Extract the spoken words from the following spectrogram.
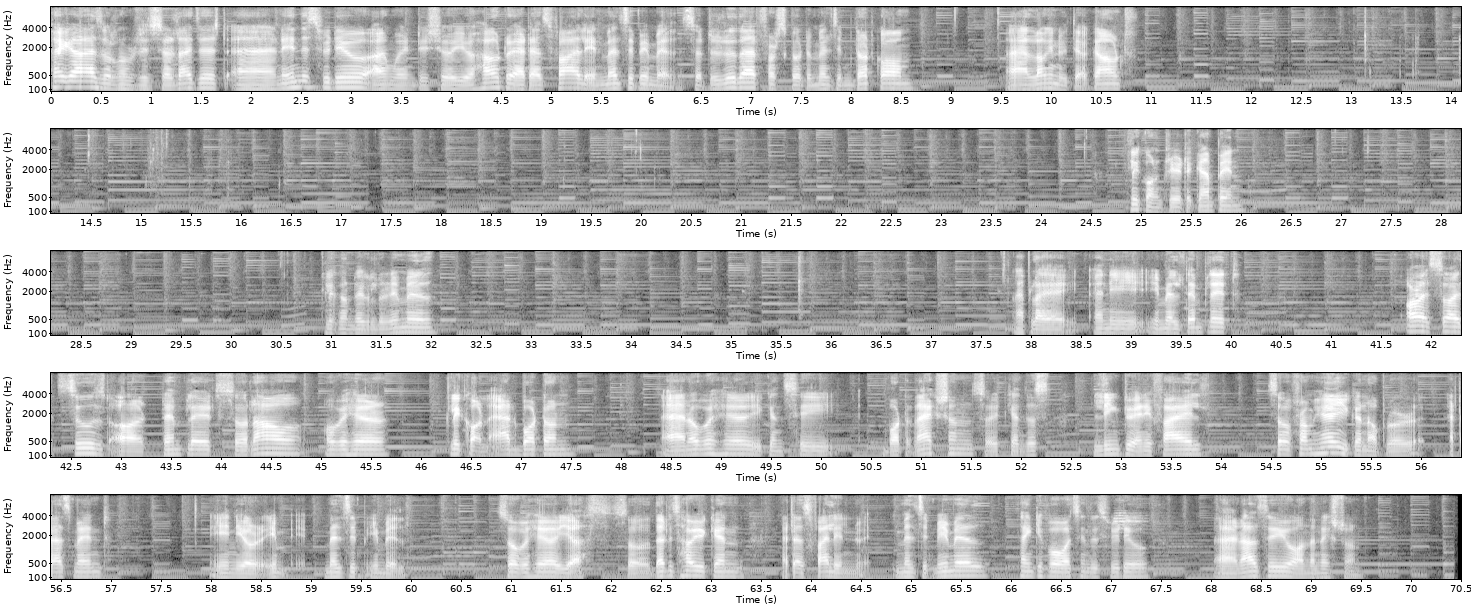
Hey guys, welcome to Digital Digest and in this video I'm going to show you how to attach file in MailChimp email. So to do that first go to MailChimp.com and log in with your account. Click on create a campaign click on regular email apply any email template. Alright so I choose a template. So now over here click on add button. And over here you can see button action. So it can just link to any file. So from here you can upload attachment in your MailChimp email so over here yes. So that is how you can attach file in MailChimp email. Thank you for watching this video and I'll see you on the next one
